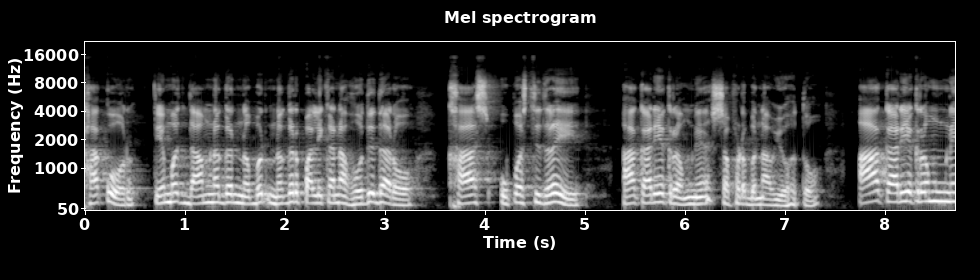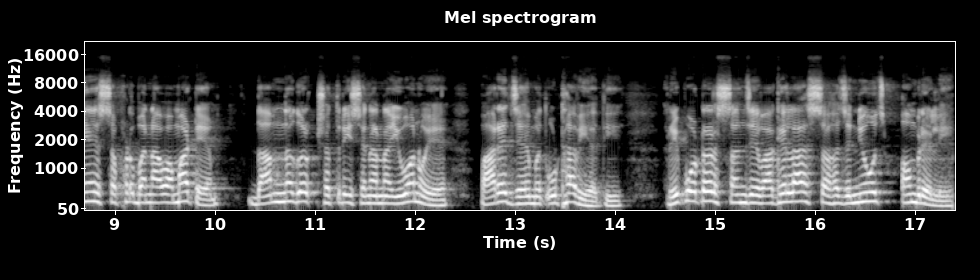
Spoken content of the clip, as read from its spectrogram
ઠાકોર તેમજ દામનગર નગરપાલિકાના હોદ્દેદારો ખાસ ઉપસ્થિત રહી આ કાર્યક્રમને સફળ બનાવ્યો હતો. આ કાર્યક્રમને સફળ બનાવવા માટે દામનગર ક્ષત્રિય સેનાના યુવાનોએ ભારે જહેમત ઉઠાવી હતી. રિપોર્ટર સંજય વાઘેલા, સહજ ન્યૂઝ, અમરેલી.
